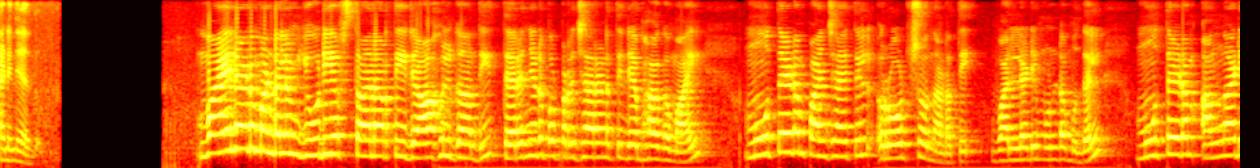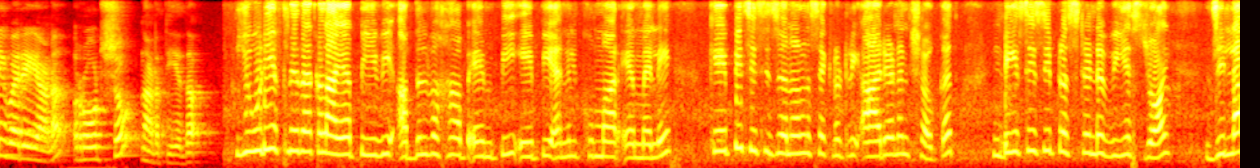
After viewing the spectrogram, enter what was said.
അണിനിരന്നു. വയനാട് മണ്ഡലം യു ഡി എഫ് സ്ഥാനാർത്ഥി രാഹുൽ ഗാന്ധി തെരഞ്ഞെടുപ്പ് പ്രചാരണത്തിന്റെ ഭാഗമായി മൂത്തേടം പഞ്ചായത്തിൽ റോഡ് ഷോ നടത്തി. വല്ലടിമുണ്ട മുതൽ മൂത്തേടം അങ്ങാടി വരെയാണ് റോഡ് ഷോ നടത്തിയത്. യു ഡി എഫ് നേതാക്കളായ P V Abdul Wahab M P A P Anilkumar M L A K P C C general secretary Aryadan Shoukath D C C president V S Joy ജില്ലാ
